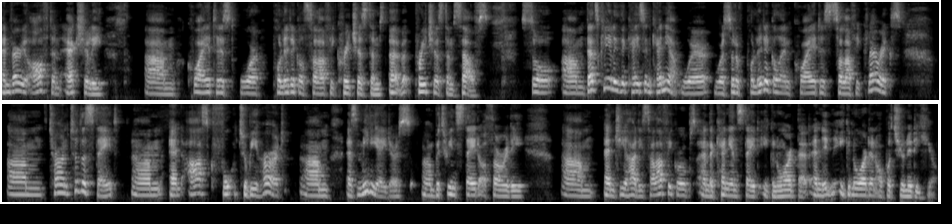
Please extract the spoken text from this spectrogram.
and very often, actually, um, quietist or political Salafi creatures them, uh, preachers themselves. So um, that's clearly the case in Kenya, where, where sort of political and quietist Salafi clerics um, turn to the state um, and ask for to be heard um, as mediators uh, between state authority um, and jihadi Salafi groups, and the Kenyan state ignored that and ignored an opportunity here.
